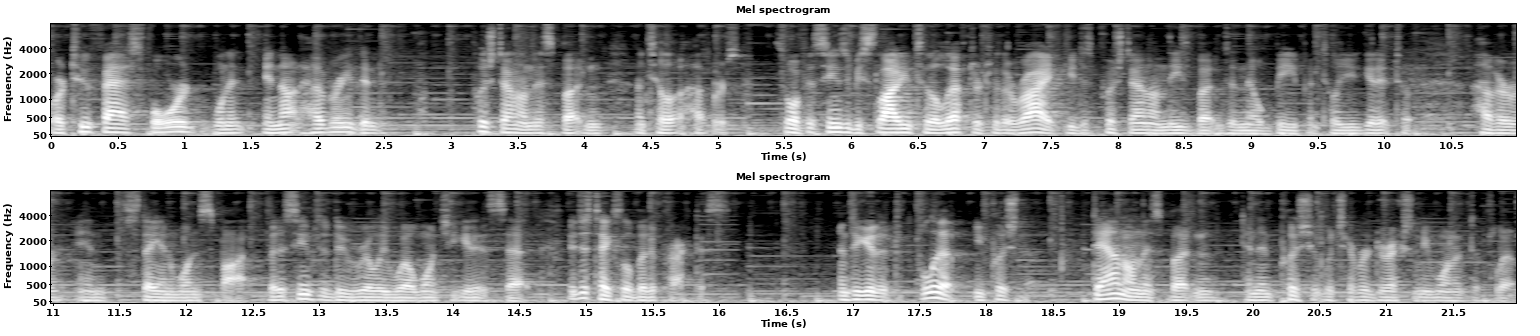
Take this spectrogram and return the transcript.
or too fast forward when it, and not hovering, then push down on this button until it hovers. So if it seems to be sliding to the left or to the right, you just push down on these buttons and they'll beep until you get it to hover and stay in one spot. But it seems to do really well once you get it set. It just takes a little bit of practice. And to get it to flip, you push down on this button and then push it whichever direction you want it to flip.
